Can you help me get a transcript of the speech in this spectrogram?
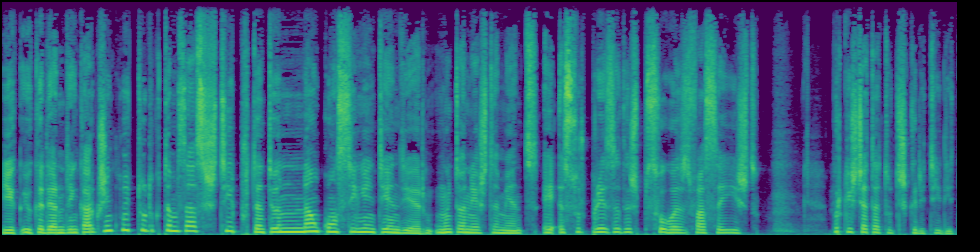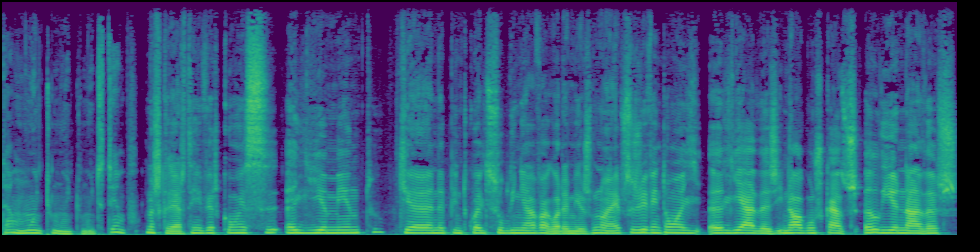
E, e, o caderno de encargos inclui tudo o que estamos a assistir. Portanto, eu não consigo entender, muito honestamente, é a surpresa das pessoas face a isto porque isto já está tudo escrito e dito há muito, muito, muito tempo. Mas, se calhar, tem a ver com esse alinhamento que a Ana Pinto Coelho sublinhava agora mesmo, não é? As pessoas vivem tão aliadas e, em alguns casos, alienadas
